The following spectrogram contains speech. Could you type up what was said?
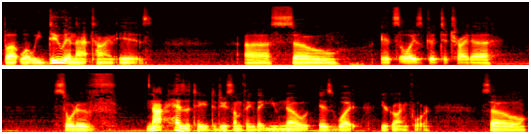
but what we do in that time is. Uh, so it's always good to try to sort of not hesitate to do something that you know is what you're going for. So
